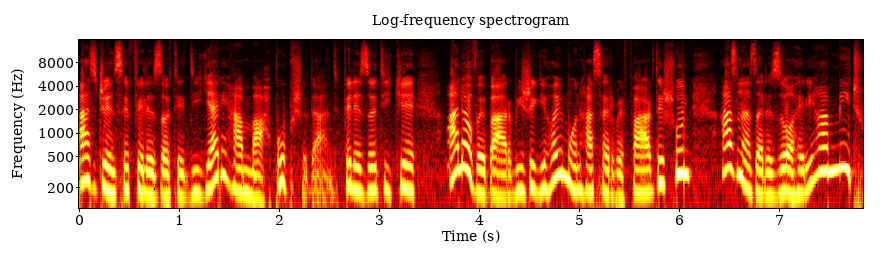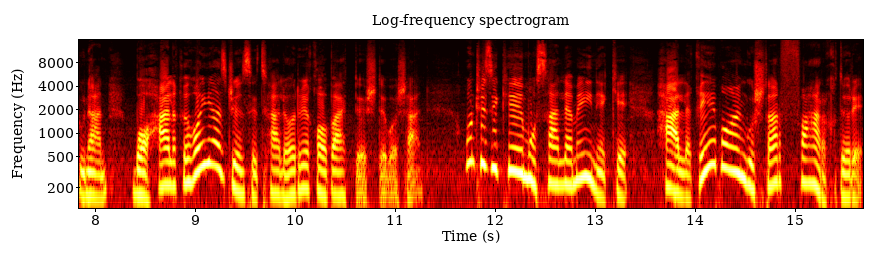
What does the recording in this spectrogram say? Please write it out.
از جنس فلزات دیگری هم محبوب شدند. فلزاتی که علاوه بر ویژگی های منحصر به فردشون از نظر ظاهری هم می‌تونن با حلقه های از جنس طلا رقابت داشته باشند اون چیزی که مسلمه اینه که حلقه با انگشتر فرق داره.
